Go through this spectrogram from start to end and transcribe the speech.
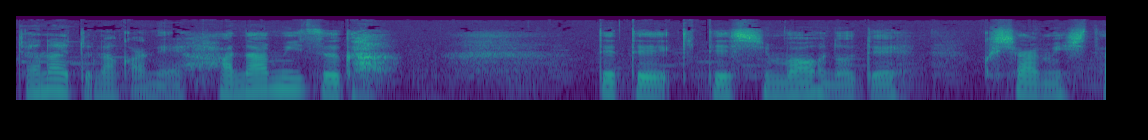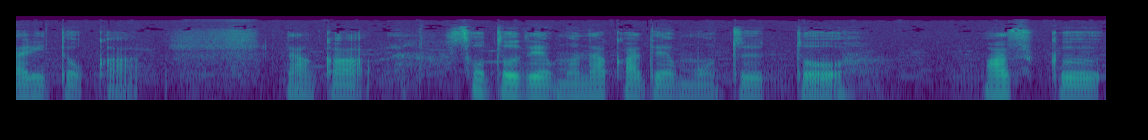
じゃないとなんかね鼻水が 出てきてしまうのでくしゃみしたりとかなんか外でも中でもずっとマスク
